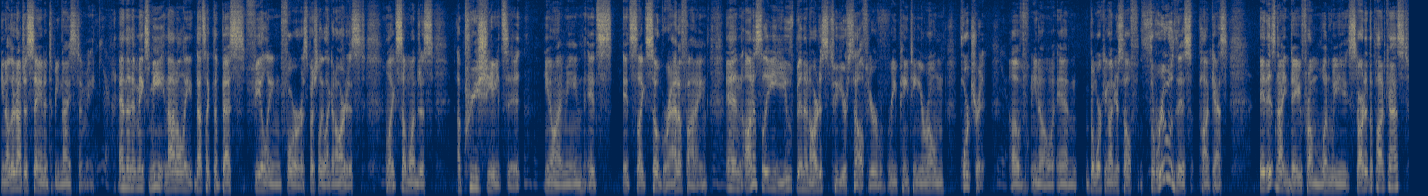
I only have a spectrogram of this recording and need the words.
You know, they're not just saying it to be nice to me. Yeah. And then it makes me not only that's like the best feeling for especially like an artist, mm-hmm. like someone just appreciates it. Mm-hmm. You know what I mean? It's it's like so gratifying. Mm-hmm. And honestly, you've been an artist to yourself. You're repainting your own portrait of, you know, and been working on yourself through this podcast. It is night and day from when we started the podcast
